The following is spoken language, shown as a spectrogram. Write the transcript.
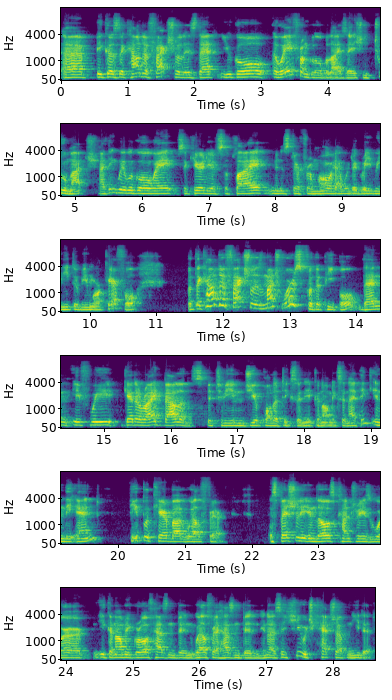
Uh, because the counterfactual is that you go away from globalization too much. I think we will go away. Security of supply minister from Norway, I would agree, we need to be more careful. But the counterfactual is much worse for the people than if we get a right balance between geopolitics and economics. And I think in the end, people care about welfare, especially in those countries where economic growth hasn't been, welfare hasn't been, you know, it's a huge catch up needed.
